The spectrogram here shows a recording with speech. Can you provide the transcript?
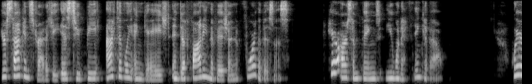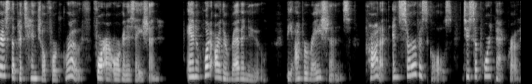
Your second strategy is to be actively engaged in defining the vision for the business. Here are some things you want to think about. Where is the potential for growth for our organization? And what are the revenue, the operations, product, and service goals to support that growth?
